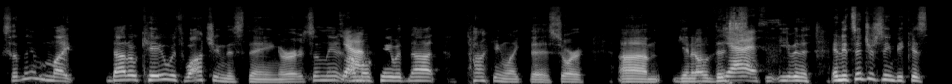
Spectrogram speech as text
suddenly I'm like not okay with watching this thing, or suddenly yeah. I'm okay with not talking like this, or um, you know, this yes. even and it's interesting because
